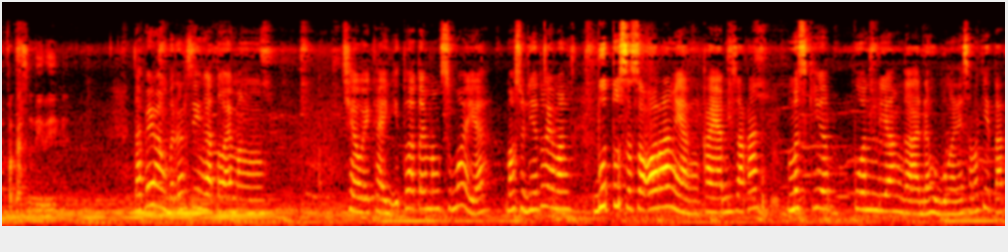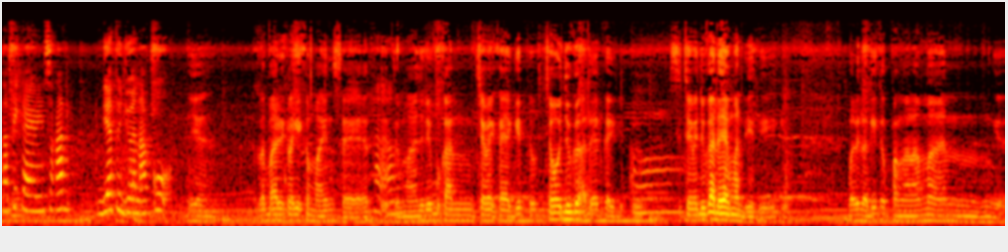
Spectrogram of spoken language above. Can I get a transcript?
Apakah sendiri gitu. tapi emang bener sih nggak tahu emang cewek kayak gitu atau emang semua ya. Maksudnya tuh emang butuh seseorang yang kayak misalkan meskipun dia nggak ada hubungannya sama kita tapi kayak misalkan dia tujuan aku. Iya balik lagi ke mindset Ha-ha. itu mah jadi bukan cewek kayak gitu cowok juga ada yang kayak gitu. Oh. si cewek juga ada yang mandiri gitu. balik lagi ke pengalaman gitu.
